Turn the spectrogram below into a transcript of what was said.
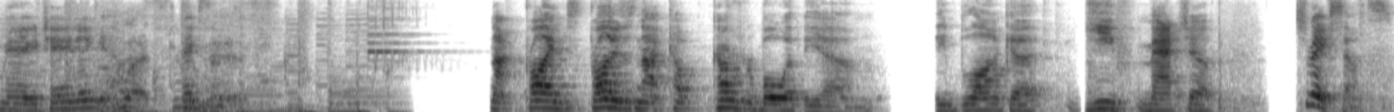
Mary changing? Yeah. Let's do Makes sense. this. Not probably probably just not com comfortable with the um the Blanka Gief matchup. Which makes sense.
